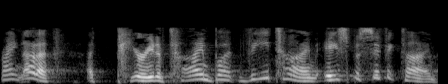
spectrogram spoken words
Right? Not a, a period of time, but the time, a specific time.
